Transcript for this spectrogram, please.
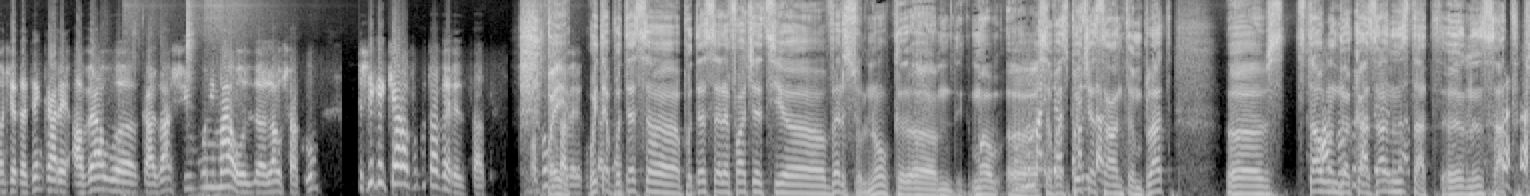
concetățeni care aveau uh, cazan și unii mai au, l-au și acum. Știi că chiar au făcut avere în sat. Păi, uite, puteți să, puteți să refaceți uh, versul, nu? Că, uh, mă, uh, să vă spui ce s-a întâmplat Uh, stau Am lângă cazan în stat, în, în sat.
